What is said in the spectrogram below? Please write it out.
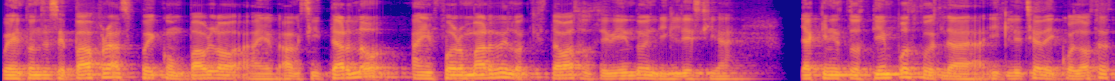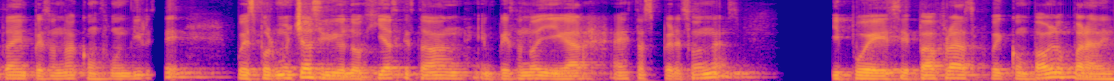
Pues entonces Epafras fue con Pablo a, visitarlo, a informar de lo que estaba sucediendo en la iglesia, ya que en estos tiempos pues la iglesia de Colosas estaba empezando a confundirse, pues por muchas ideologías que estaban empezando a llegar a estas personas. Y pues Epafras fue con Pablo para,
